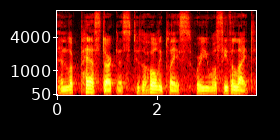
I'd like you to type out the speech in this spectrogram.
and look past darkness to the holy place where you will see the light.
